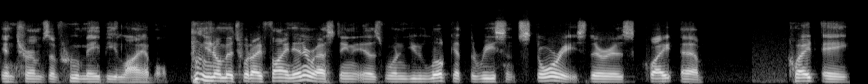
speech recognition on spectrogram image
in terms of who may be liable. you know, Mitch, what I find interesting is when you look at the recent stories, there is quite a quite a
